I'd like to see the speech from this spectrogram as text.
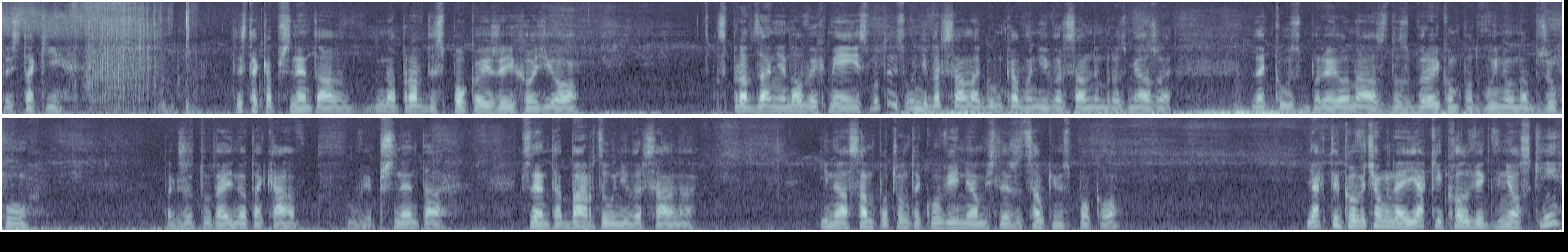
To jest taki. To jest taka przynęta naprawdę spoko, jeżeli chodzi o sprawdzanie nowych miejsc, bo to jest uniwersalna gumka w uniwersalnym rozmiarze, lekko uzbrojona, z dozbrojką podwójną na brzuchu. Także tutaj no taka, mówię, przynęta, przynęta bardzo uniwersalna. I na sam początek łowienia myślę, że całkiem spoko. Jak tylko wyciągnę jakiekolwiek wnioski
